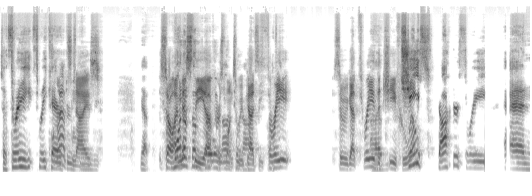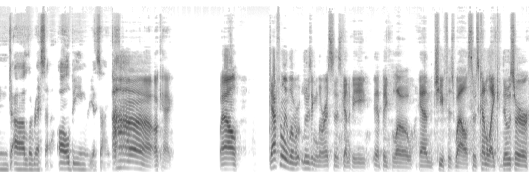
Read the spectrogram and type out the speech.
so three three characters. Well, that's nice. Yep. So one I missed the uh, first one. So we've got three. So we've got three. Uh, the chief, who chief, else? Doctor Three, and uh, Larissa, all being reassigned. Ah, okay. Well, definitely lo- losing Larissa is going to be a big blow, and the chief as well. So it's kind of like those are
